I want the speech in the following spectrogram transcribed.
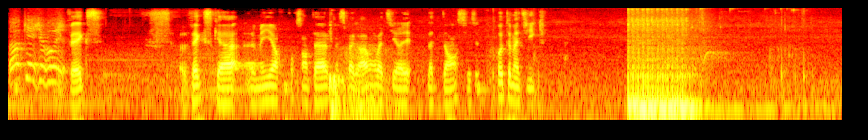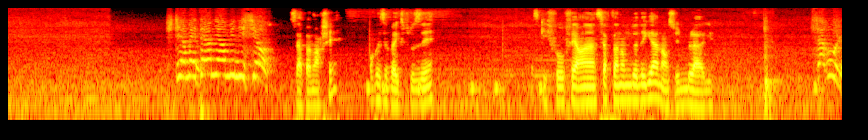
Ok, je bouge. Vex. Euh, Vex qui a le meilleur pourcentage, mais c'est pas grave, on va tirer là-dedans, c'est automatique. Tire mes dernières munitions. Ça a pas marché Pourquoi ça va exploser Parce qu'il faut faire un certain nombre de dégâts Non, c'est une blague. Ça roule.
